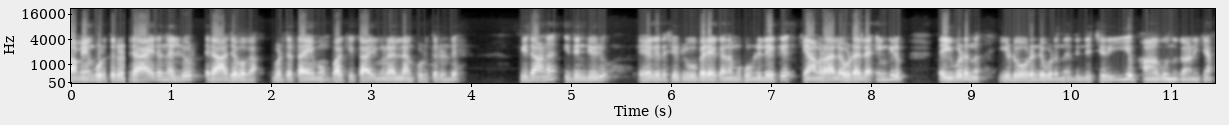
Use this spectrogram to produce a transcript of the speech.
സമയം കൊടുത്തിട്ടുണ്ട്. രായരനെല്ലൂർ രാജവക. ഇവിടുത്തെ ടൈമും ബാക്കി കാര്യങ്ങളും എല്ലാം കൊടുത്തിട്ടുണ്ട്. ഇതാണ് ഇതിന്റെ ഒരു ഏകദേശം ഒരു രൂപരേഖ നമുക്ക് ഉള്ളിലേക്ക് ക്യാമറ അലൗഡ് അല്ല. എങ്കിലും ഇവിടുന്ന് ഈ ഡോറിന്റെ ഇവിടുന്ന് ഇതിന്റെ ചെറിയ ഭാഗം ഒന്ന് കാണിക്കാം.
